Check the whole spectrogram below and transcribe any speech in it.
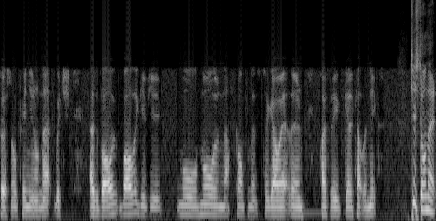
personal opinion on that, which as a bowler, bowler gives you more more than enough confidence to go out there and hopefully get a couple of nicks. Just on that,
